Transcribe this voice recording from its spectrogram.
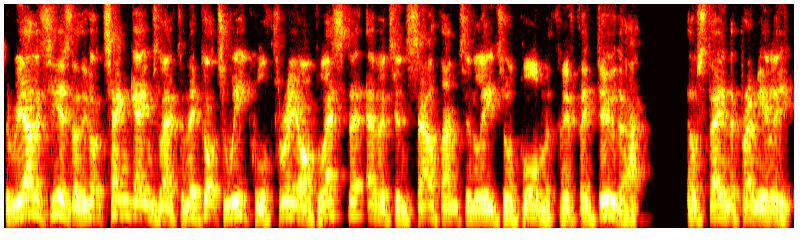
The reality is, though, they've got 10 games left and they've got to equal three of Leicester, Everton, Southampton, Leeds, or Bournemouth. And if they do that, they'll stay in the Premier League.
